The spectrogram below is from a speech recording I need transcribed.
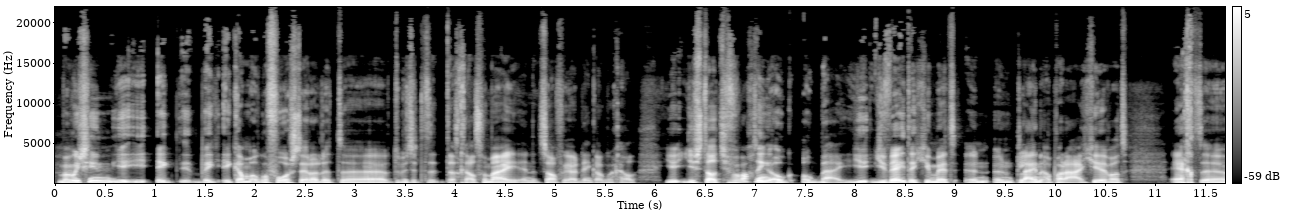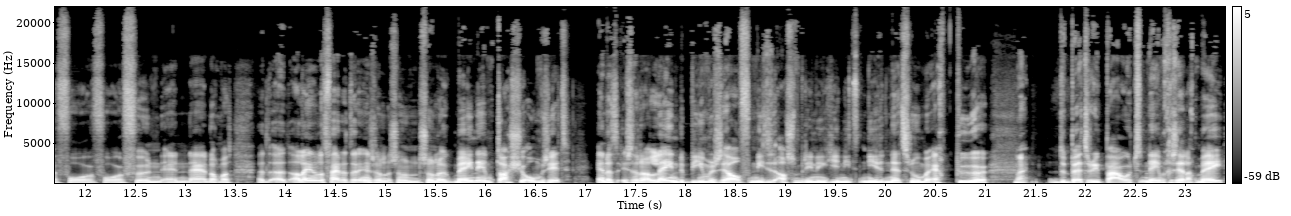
Maar misschien, je- je- ik, ik, ik kan me ook wel voorstellen dat, eh, tenminste, dat, dat geldt voor mij en het zal voor jou denk ik ook wel gelden. Je, je stelt je verwachtingen ook, ook bij. Je, je weet dat je met een, een klein apparaatje, wat echt eh, voor, voor fun en, nou ja, nogmaals, het, het, alleen al het feit dat er in zo'n zo'n zo'n leuk meeneemtasje om zit. En dat is dan alleen de beamer zelf, niet het afstandsbedieningje, niet, niet het netsnoer, maar echt puur Nee. de battery powered, neem gezellig mee.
